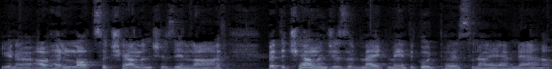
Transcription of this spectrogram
You know, I've had lots of challenges in life, but the challenges have made me the good person I am now.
